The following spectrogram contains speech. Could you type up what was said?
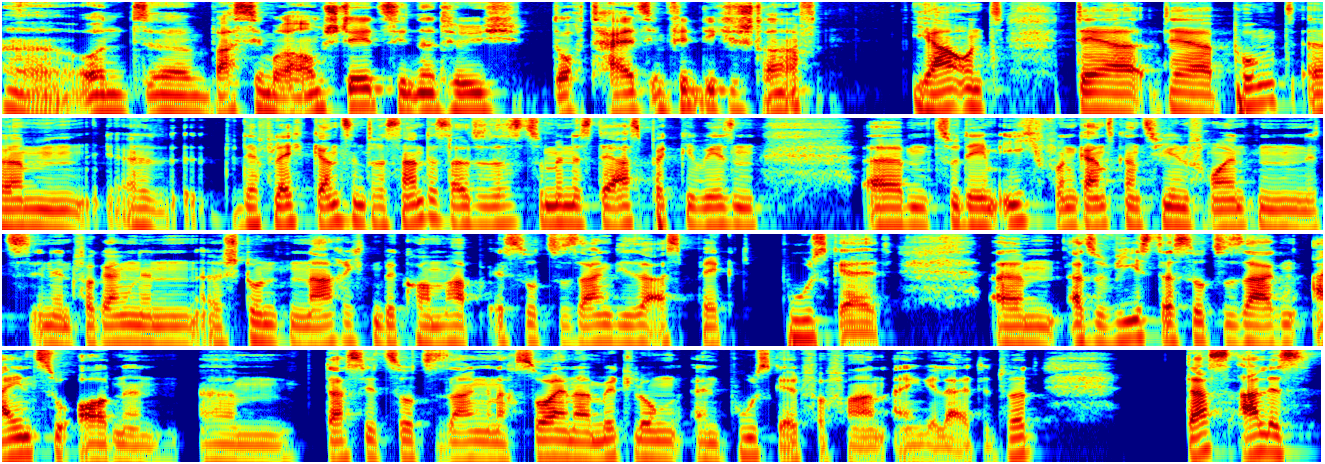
Äh, und äh, was im Raum steht, sind natürlich doch teils empfindliche Strafen. Ja, und der, der Punkt, ähm, äh, der vielleicht ganz interessant ist, also das ist zumindest der Aspekt gewesen, ähm, zu dem ich von ganz, ganz vielen Freunden jetzt in den vergangenen äh, Stunden Nachrichten bekommen habe, ist sozusagen dieser Aspekt Bußgeld. Ähm, also wie ist das sozusagen einzuordnen, ähm, dass jetzt sozusagen nach so einer Ermittlung ein Bußgeldverfahren eingeleitet wird. Das alles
